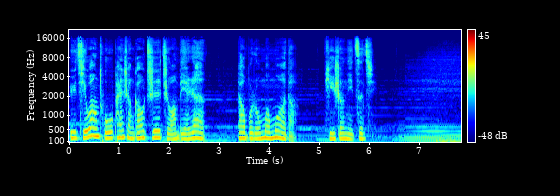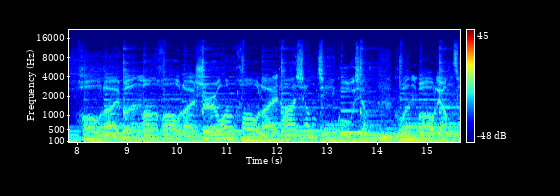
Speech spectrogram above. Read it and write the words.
与其妄图攀上高枝，指望别人。倒不如默默的提升你自己。后来奔忙，后来失望，后来他想起故乡，困饱两餐，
